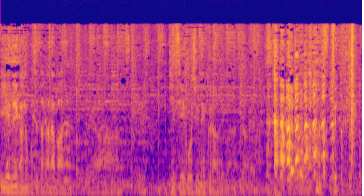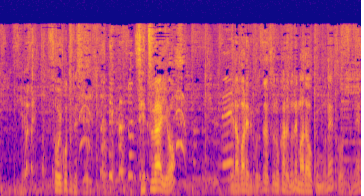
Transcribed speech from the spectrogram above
DNA が残せたならばなんて。言っていやーつって人生50年くらいあればなんてつって。いやそういうことですよきっと。切ないよ選ばれることだからその彼のねマダオ君もねそうですよね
